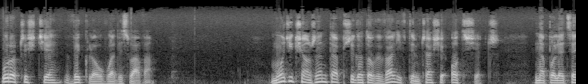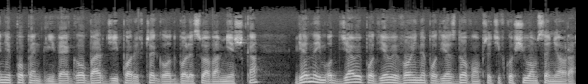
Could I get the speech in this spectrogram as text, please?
uroczyście wyklął Władysława. Młodzi książęta przygotowywali w tym czasie odsiecz. Na polecenie popędliwego, bardziej porywczego od Bolesława Mieszka, wierne im oddziały podjęły wojnę podjazdową przeciwko siłom seniora,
